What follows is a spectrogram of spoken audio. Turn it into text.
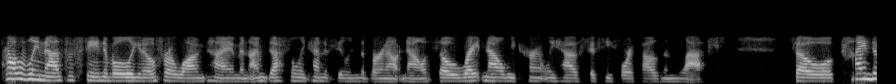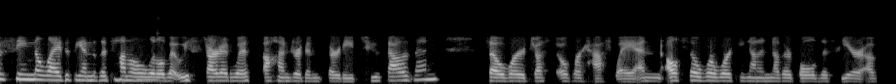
probably not sustainable, you know, for a long time. And I'm definitely kind of feeling the burnout now. So right now we currently have 54,000 left so kind of seeing the light at the end of the tunnel a little bit. We started with 132,000. So we're just over halfway. And also we're working on another goal this year of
